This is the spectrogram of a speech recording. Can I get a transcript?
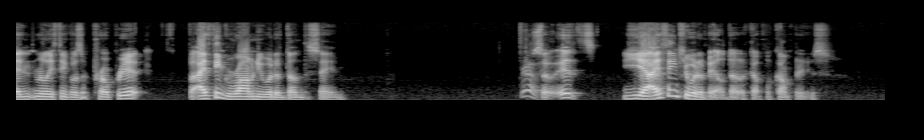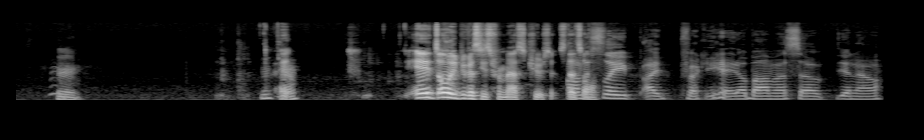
I didn't really think was appropriate. But I think Romney would have done the same. Really? So it's yeah, I think he would have bailed out a couple companies. Hmm. Okay. And it's only because he's from Massachusetts. That's all. Honestly, I fucking hate Obama, so you know,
